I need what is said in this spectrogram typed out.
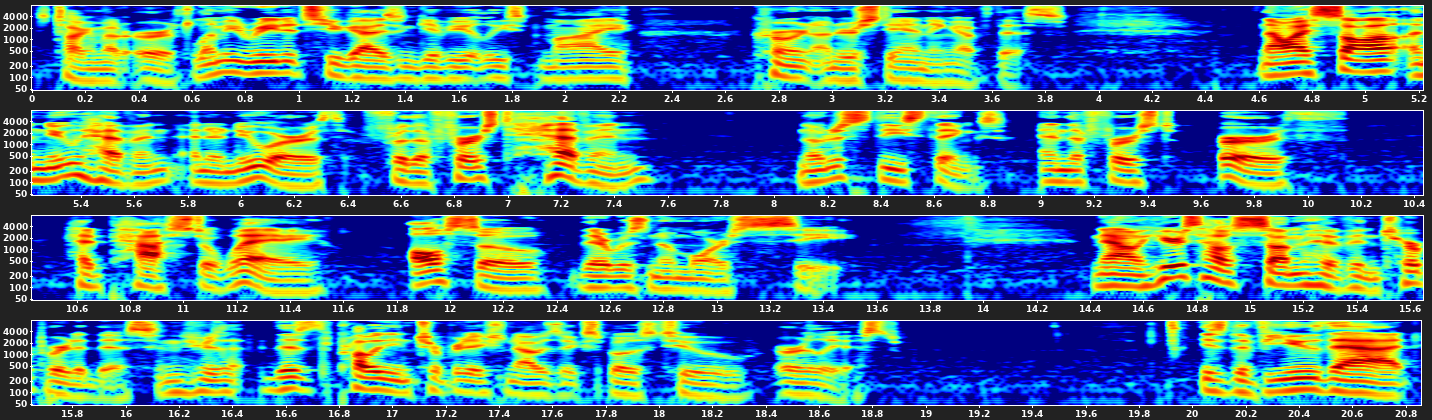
is talking about earth. Let me read it to you guys and give you at least my current understanding of this. Now I saw a new heaven and a new earth. For the first heaven, notice these things, and the first earth had passed away. Also, there was no more sea. Now, here's how some have interpreted this, and here's this is probably the interpretation I was exposed to earliest. Is the view that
